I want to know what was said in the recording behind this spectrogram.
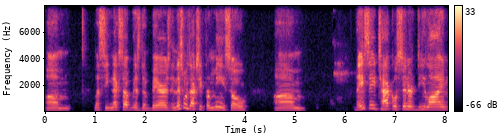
Um, let's see. Next up is the Bears, and this one's actually for me. So, um, they say tackle center D line.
